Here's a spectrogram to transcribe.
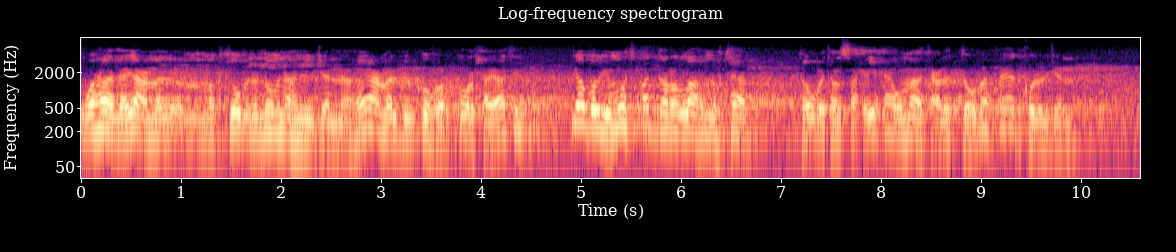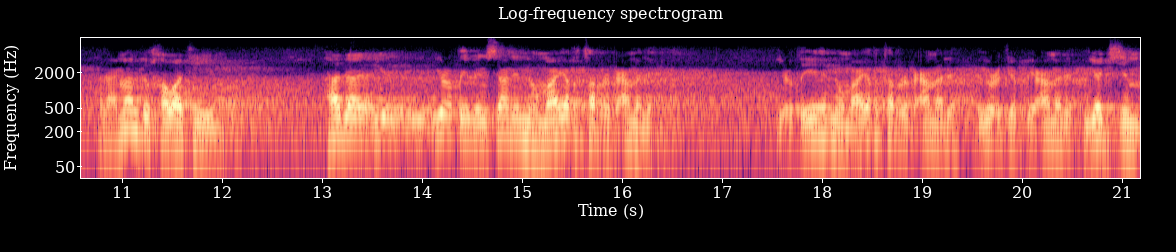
وهذا يعمل مكتوب أنه من أهل الجنة فيعمل بالكفر طول حياته قبل يموت قدر الله أنه تاب توبة صحيحة ومات على التوبة فيدخل الجنة. الأعمال بالخواتيم هذا يعطي الإنسان أنه ما يغتر بعمله يعطيه أنه ما يغتر بعمله ويعجب بعمله ويجزم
